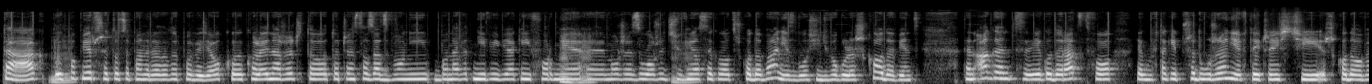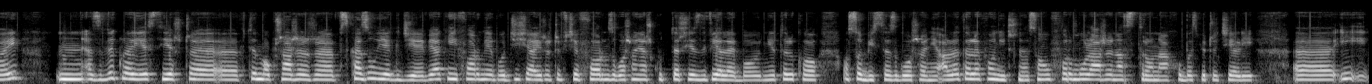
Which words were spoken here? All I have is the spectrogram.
Tak, Mhm. po pierwsze to, co pan redaktor powiedział. Ko- Kolejna rzecz to, to często zadzwoni, bo nawet nie wie w jakiej formie Mhm. e, może złożyć wniosek o odszkodowanie, zgłosić w ogóle szkodę, więc ten agent, jego doradztwo, jakby w takie przedłużenie w tej części szkodowej, zwykle jest jeszcze e, w tym obszarze, że wskazuje gdzie, w jakiej formie, bo dzisiaj rzeczywiście form zgłaszania szkód też jest wiele, bo nie tylko osobiste zgłoszenie, ale telefoniczne, są formularze na stronach ubezpieczycieli e, i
